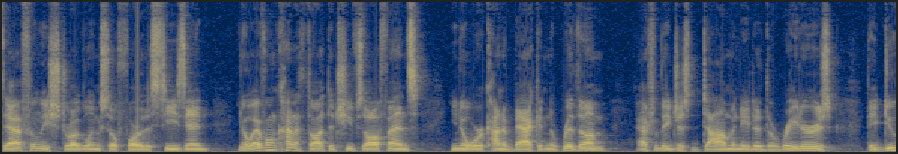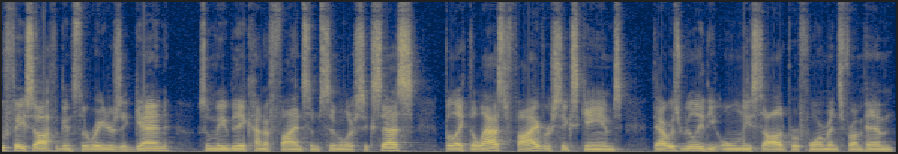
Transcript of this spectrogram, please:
Definitely struggling so far this season you know, everyone kind of thought the Chiefs' offense, you know, were kind of back in the rhythm after they just dominated the Raiders. They do face off against the Raiders again, so maybe they kind of find some similar success. But like the last five or six games, that was really the only solid performance from him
